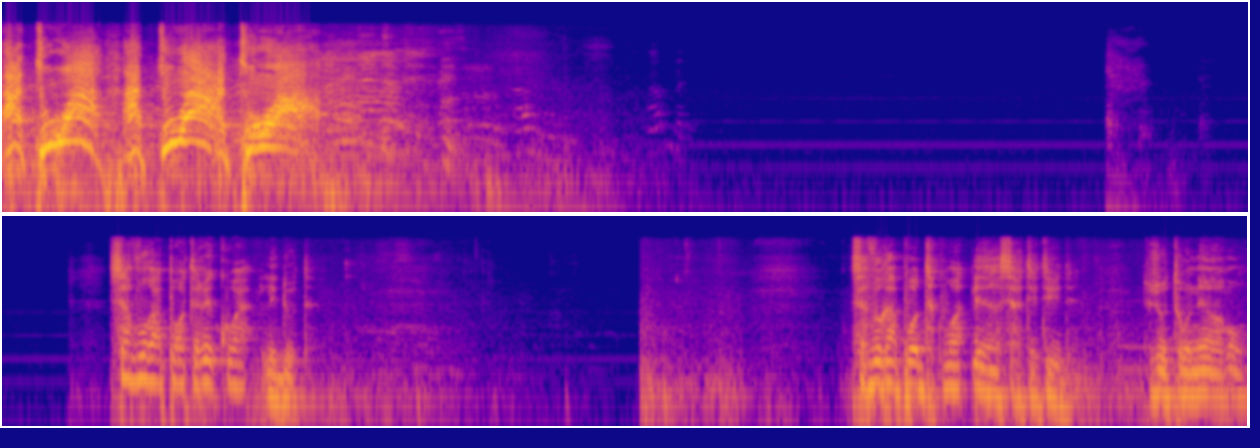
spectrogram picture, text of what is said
À toi, à toi, à toi. Ça vous rapporterait quoi, les doutes? Ça vous rapporte quoi, les incertitudes? Toujours tourner en rond.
